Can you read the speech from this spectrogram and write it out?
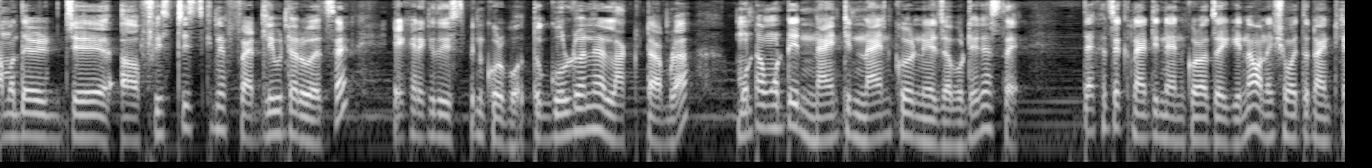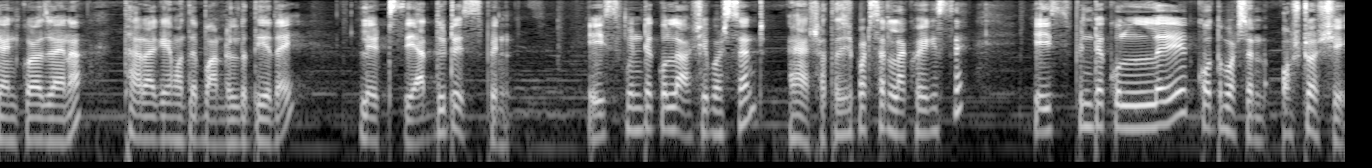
আমাদের যে ফিস্টি স্কিনের ফ্যাট লিমিটার রয়েছে, এখানে কিন্তু স্পিন করব। তো গোল্ড রয়্যালের লাখটা আমরা মোটামুটি নাইনটি নাইন করে নিয়ে যাব, ঠিক আছে? দেখা যাক নাইনটি নাইন করা যায় কিনা। অনেক সময় তো নাইনটি নাইন করা যায় না। তার আগে আমাদের বান্ডেলটা দিয়ে দেয়। লেটস আর দুটো স্পিন এই স্পিনটা করলে আশি পার্সেন্ট হ্যাঁ সাতাশি পার্সেন্ট লাখ হয়ে গেছে। এই স্পিনটা করলে কত পার্সেন্ট অষ্টআশি।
